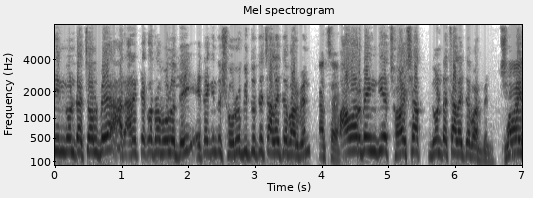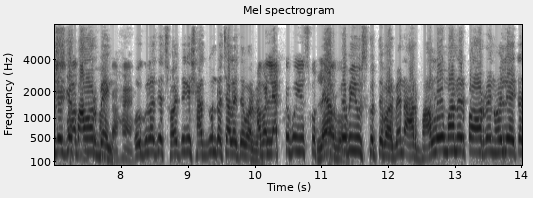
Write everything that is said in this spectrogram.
তিন ঘণ্টা চলবে। আর আরেকটা কথা বলে দেই এটা কিন্তু সৌর বিদ্যুতে চালাতে পারবেন। আচ্ছা। পাওয়ার ব্যাংক দিয়ে ছয় সাত ঘণ্টা চালাতে পারবেন। মোবাইলের যে পাওয়ার ব্যাংক। ওইগুলা যে ছয় থেকে সাত ঘণ্টা চালাতে পারবেন। আবার ল্যাপটপও ইউজ করতে ল্যাপটপে ইউজ করতে পারবেন। আর ভালো মানের পাওয়ার ব্যাংক হলে এটা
